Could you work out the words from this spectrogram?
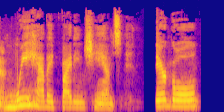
yeah. we have a fighting chance. Their goal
